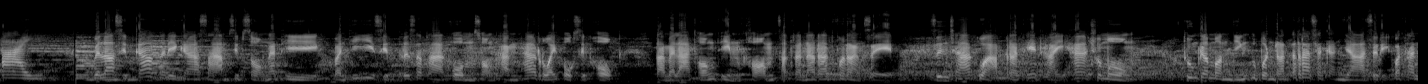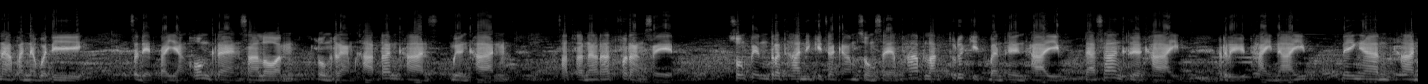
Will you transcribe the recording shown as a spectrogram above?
ไป เวลา 19นาฬิกา32 นาที วันที่ 20 พฤษภาคม 2566 ตามเวลาท้องถิ่นของสาธารณรัฐฝรั่งเศส ซึ่งช้ากว่าประเทศไทย 5 ชั่วโมง ทุงกระหม่อมหญิงอุบลรัตนราชกัญญาสิริวัฒนาพันนวดี เสด็จไปยังห้องแกรนซาลอน โรงแรมคาร์ตันคานส์เมืองคานสาธารณรัฐฝรั่งเศส ทรงเป็นประธานในกิจกรรมส่งเสริมภาพลักษณ์ธุรกิจบันเทิงไทย และสร้างเครือข่าย หรือไทยไนท์ในงานคาน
